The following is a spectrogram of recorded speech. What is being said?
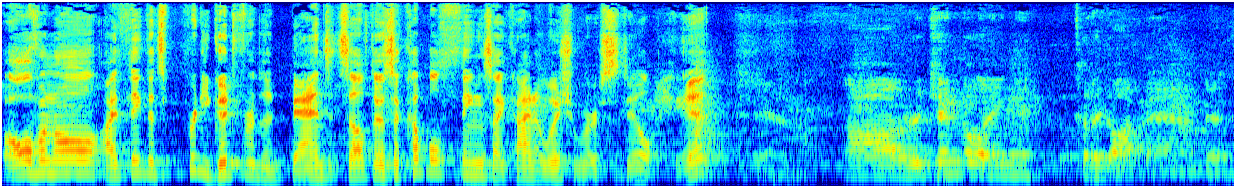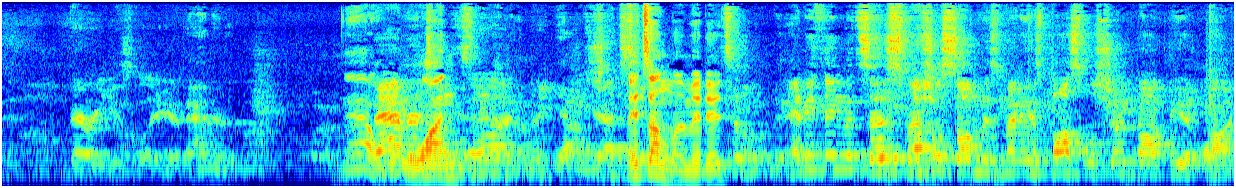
All in all, I think that's pretty good for the bands itself. There's a couple things I kind of wish were still hit. Yeah. Uh, rekindling could have got banned very easily. Banner. Yeah, Banner one. one. Yeah, it's unlimited. Anything that says special summon as many as possible should not be at one.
